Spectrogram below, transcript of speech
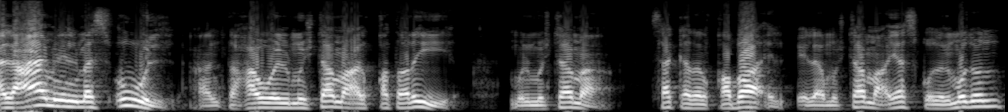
العامل المسؤول عن تحول المجتمع القطري من مجتمع سكن القبائل إلى مجتمع يسكن المدن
